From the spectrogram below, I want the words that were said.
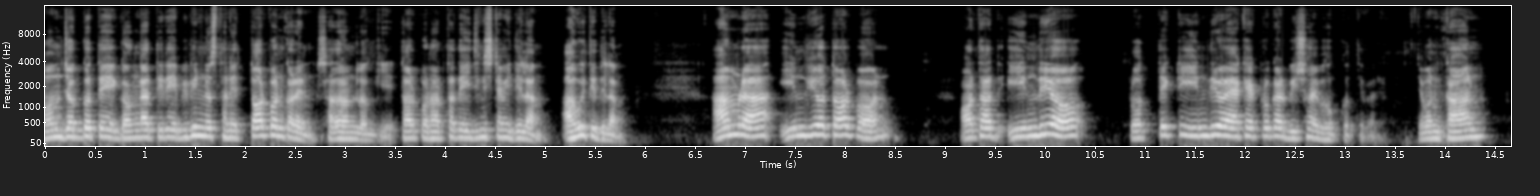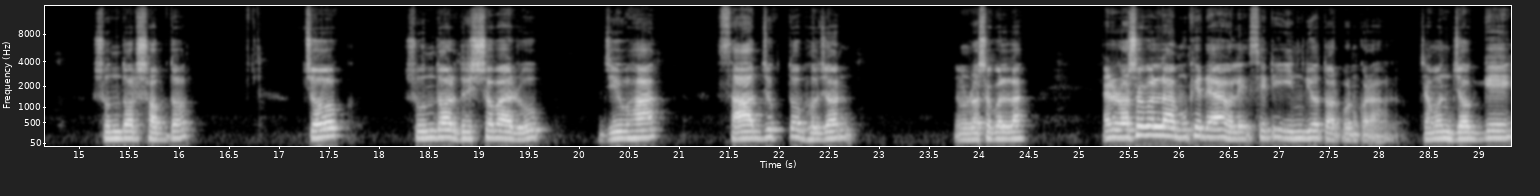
হোম যজ্ঞতে, গঙ্গা তীরে বিভিন্ন স্থানে তর্পণ করেন সাধারণ লোক গিয়ে। তর্পণ, অর্থাৎ এই জিনিসটা আমি দিলাম, আহুতি দিলাম। আমরা ইন্দ্রিয় তর্পণ অর্থাৎ ইন্দ্রিয়, প্রত্যেকটি ইন্দ্রিয় এক এক প্রকার বিষয় ভোগ করতে পারে। যেমন কান, সুন্দর শব্দ চোখ, সুন্দর দৃশ্য বা রূপ, জিহ্বা, স্বাদযুক্ত ভোজন যেমন রসগোল্লা। একটা রসগোল্লা মুখে দেওয়া হলে সেটি ইন্দ্রিয় তর্পণ করা হলো। যেমন যজ্ঞে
